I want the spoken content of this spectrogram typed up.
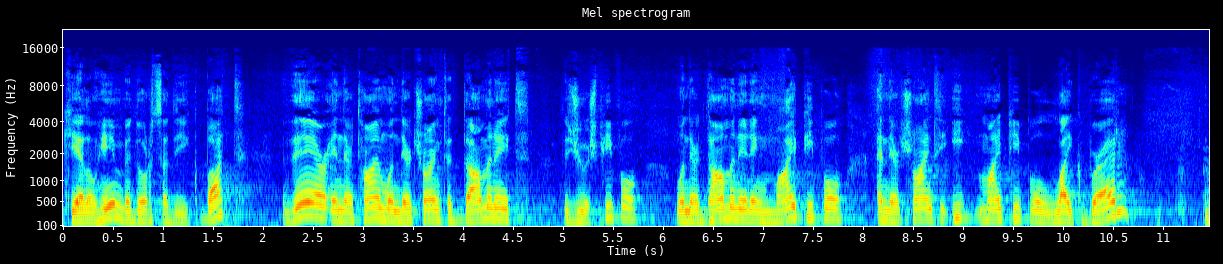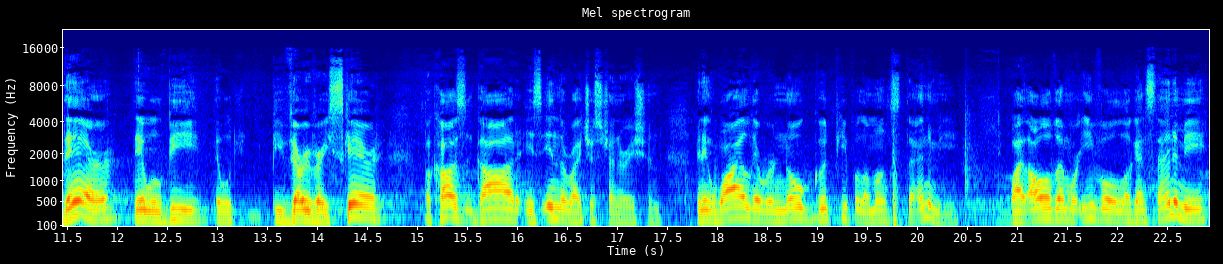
ki Elohim bedor tzaddik. But there, in their time when they're trying to dominate the Jewish people, when they're dominating my people, and they're trying to eat my people like bread, there they will be they will be very very scared because God is in the righteous generation. Meaning, while there were no good people amongst the enemy, while all of them were evil against the enemy,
